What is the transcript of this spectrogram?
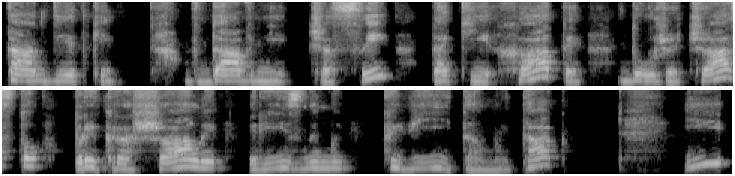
Так, дітки, в давні часи такі хати дуже часто прикрашали різними квітами, так? І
